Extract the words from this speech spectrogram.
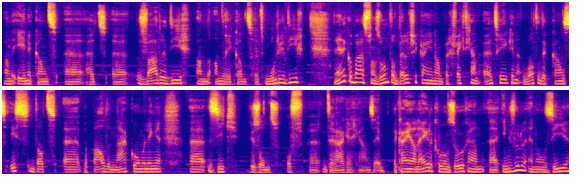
aan de ene kant het vaderdier, aan de andere kant het moederdier. En eigenlijk op basis van zo'n tabelletje kan je dan perfect gaan uitrekenen wat de kans is dat bepaalde nakomelingen ziek, gezond of uh, drager gaan zijn. Dat kan je dan eigenlijk gewoon zo gaan invullen en dan zie je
